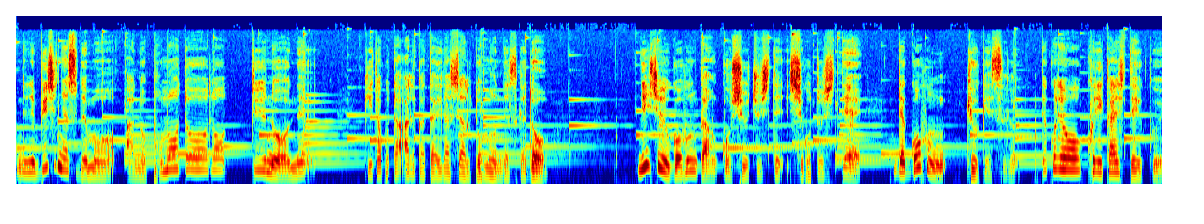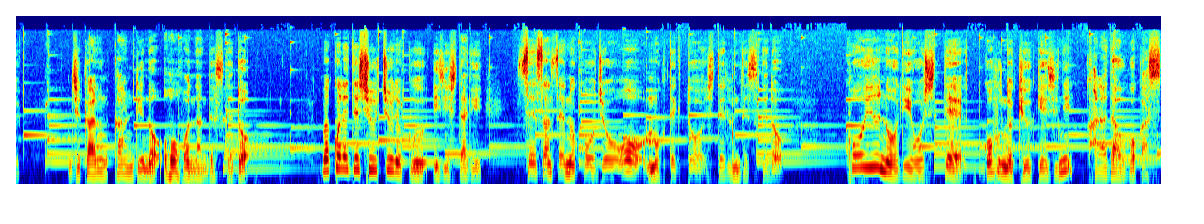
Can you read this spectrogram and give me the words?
でねビジネスでもあのポモドロっていうのをね聞いたことある方いらっしゃると思うんですけど25分間こう集中して仕事してで5分休憩するでこれを繰り返していく時間管理の方法なんですけど、まあ、これで集中力維持したり生産性の向上を目的としてるんですけどこういうのを利用して5分の休憩時に体を動かす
